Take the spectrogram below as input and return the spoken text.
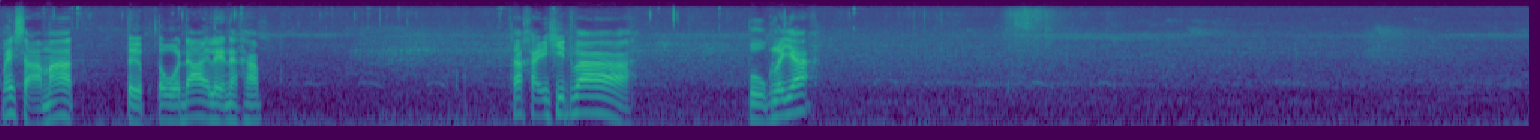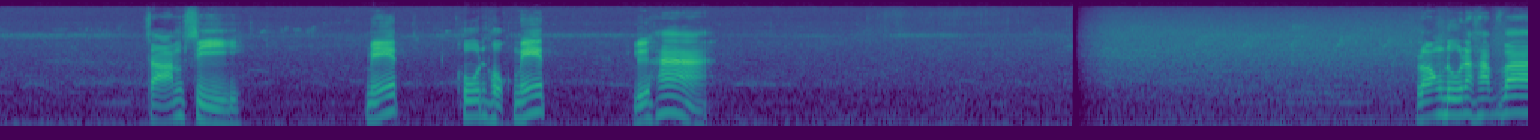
ไม่สามารถเติบโตได้เลยนะครับ ถ้าใครคิดว่าปลูกระยะ สามสี่เมตร คูณหกเมตร หรือห้าลองดูนะครับว่า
